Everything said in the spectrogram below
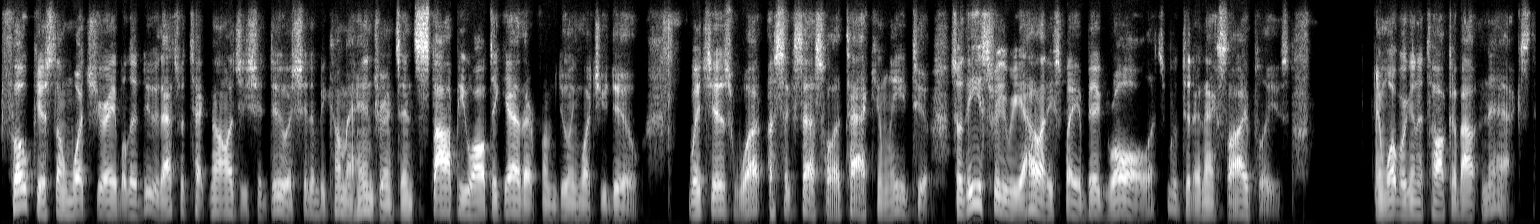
focused on what you're able to do. That's what technology should do. It shouldn't become a hindrance and stop you altogether from doing what you do, which is what a successful attack can lead to. So these three realities play a big role. Let's move to the next slide, please. And what we're going to talk about next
